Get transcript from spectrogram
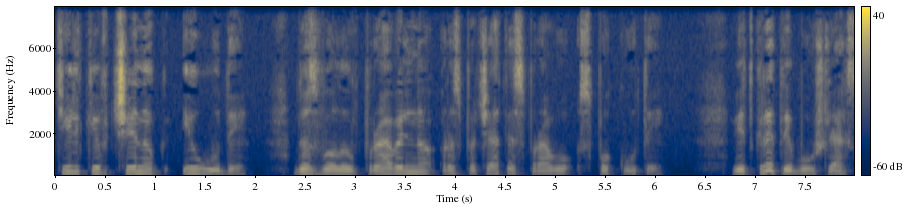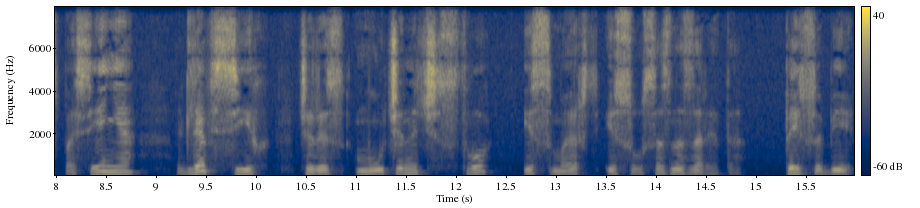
тільки вчинок Іуди дозволив правильно розпочати справу спокути. Відкритий був шлях спасіння для всіх через мученичство і смерть Ісуса з Назарета. Ти собі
